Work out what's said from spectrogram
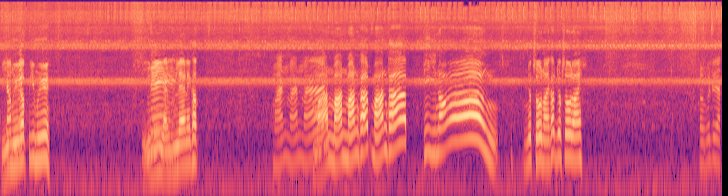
ฝีจำมือไม่ครับฝีมือฝีมืออย่างรุนแรงเลยครับ หมันหมันหมันหมานหมานหมานครับหมานครับ พี่น้อง ยกโซหน่อยครับ ยกโซหน่อยโอ้โหเดือด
